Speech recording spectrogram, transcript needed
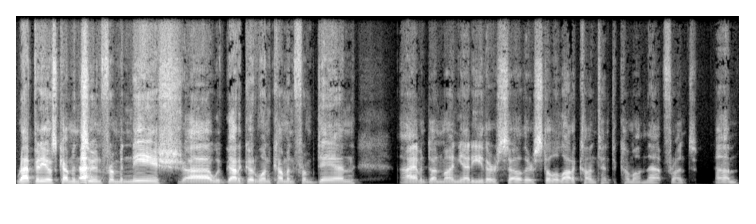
Rap videos coming soon from Manish. Uh, we've got a good one coming from Dan. I haven't done mine yet either, so there's still a lot of content to come on that front. Um,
